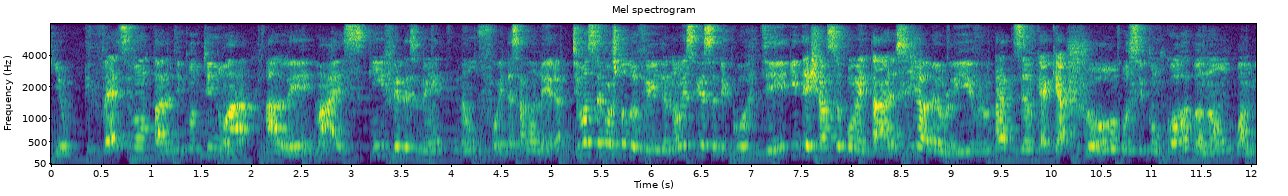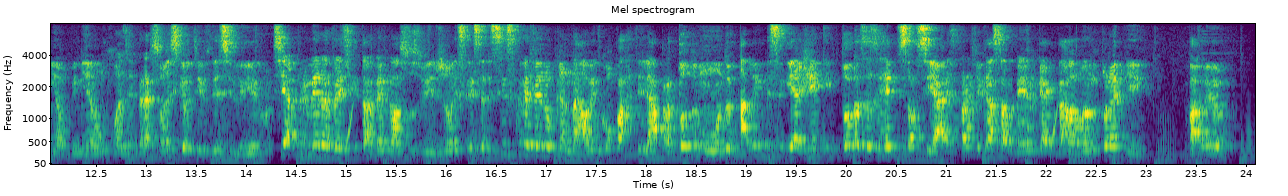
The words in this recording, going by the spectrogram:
que eu tivesse vontade de continuar a ler, mas que infelizmente não foi dessa maneira. Se você gostou do vídeo, não esqueça de curtir e deixar seu comentário se já leu o livro, para dizer o que é que achou, ou se concorda ou não com a minha opinião, com as impressões que eu tive desse livro. Se é a primeira vez que está vendo nossos vídeos, não esqueça de se inscrever no canal e compartilhar para todo mundo, além de seguir a gente em todas as redes sociais para ficar sabendo o que é que tá rolando por aqui. Valeu!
